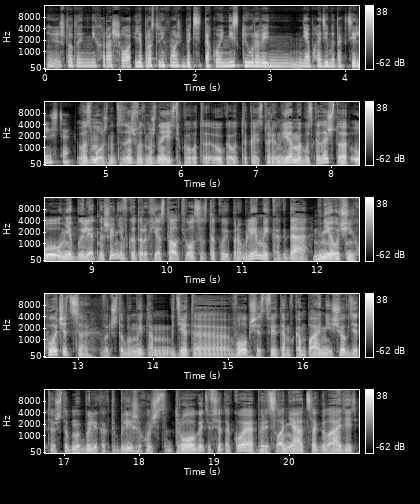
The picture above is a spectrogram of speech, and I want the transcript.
э, что-то нехорошо? Или просто у них может быть такой низкий уровень необходимой тактильности? Возможно, ты знаешь, возможно, есть у кого-то у кого-то такая история. Но я могу сказать, что у, у меня были отношения, в которых я сталкивался с такой проблемой, когда мне очень хочется, вот чтобы мы там где-то в обществе, там в компании, еще где-то, чтобы мы были как-то ближе, хочется трогать и все такое, прислоняться, гладить.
